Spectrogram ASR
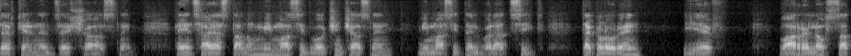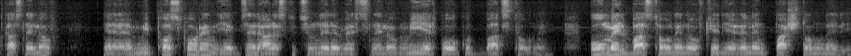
ձեռքերն էլ ձեզ շահացնեն։ Հենց Հայաստանում մի մասիդ ոչնչացնեն, մի մասիդ էլ վրացիք, տկլորեն եւ վառելով, սատկացնելով մի փոսփորեն եւ ձեր հարստությունները վերցնելով մի երկու օգուտ բաց թողնեն։ Ում էլ բաց թողնեն, ովքեր եղել են պաշտոնների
